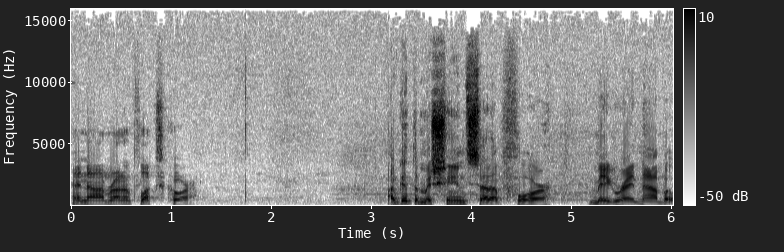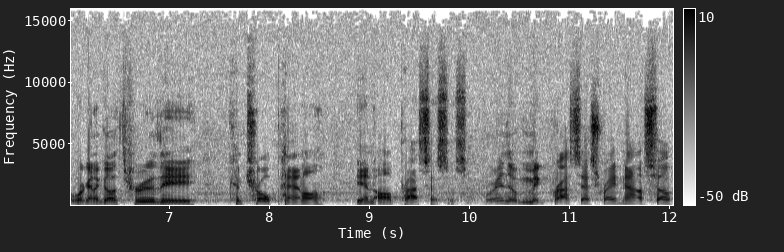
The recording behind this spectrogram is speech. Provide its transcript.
and now I'm running flux core. I've got the machine set up for MIG right now, but we're going to go through the control panel in all processes. We're in the MIG process right now, so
